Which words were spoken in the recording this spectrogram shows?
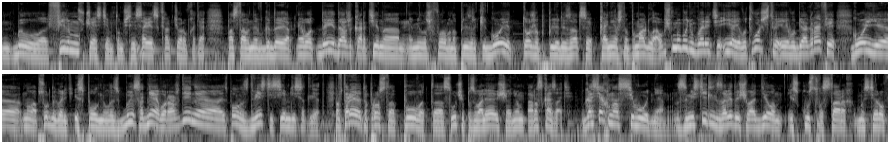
Был фильм с участием, в том числе и советских актеров, хотя поставленный в ГДР. Вот. Да и даже картина Милоша Формана «Призраки Гои» тоже популяризации, конечно, помогла. В общем, мы будем говорить и о его творчестве, и о его биографии. Гой, ну, абсурдно говорить, исполнилось бы. Со дня его рождения исполнилось 270 лет. Повторяю, это просто повод, э, случай, позволяющий о нем рассказать. В гостях у нас сегодня заместитель заведующего отделом искусства старых мастеров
